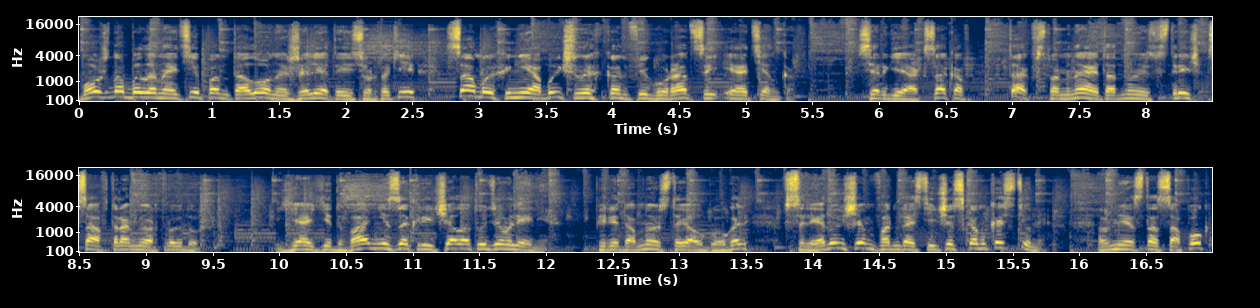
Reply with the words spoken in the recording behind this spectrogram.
можно было найти панталоны, жилеты и сюртуки самых необычных конфигураций и оттенков. Сергей Аксаков так вспоминает одну из встреч с автором «Мертвых душ». «Я едва не закричал от удивления. Передо мной стоял Гоголь в следующем фантастическом костюме. Вместо сапог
